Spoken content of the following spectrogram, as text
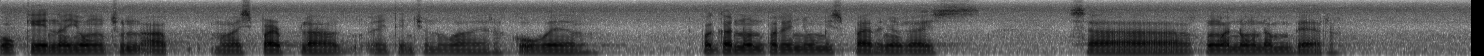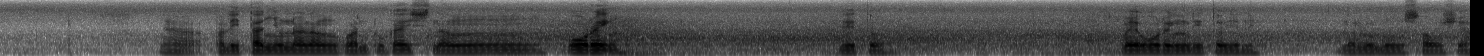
okay na yung tune up mga spark plug ay tension wire coil pag ganun pa rin yung misfire niya guys sa kung anong number. Yeah, palitan nyo na ng kwanto guys ng o-ring dito. May o-ring dito yan eh. Nalulusaw siya.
